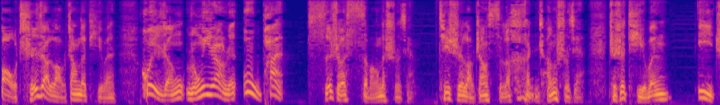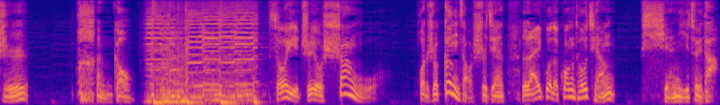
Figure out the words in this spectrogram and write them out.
保持着老张的体温，会容容易让人误判死者死亡的时间。其实老张死了很长时间，只是体温一直很高，所以只有上午或者说更早时间来过的光头强嫌疑最大。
